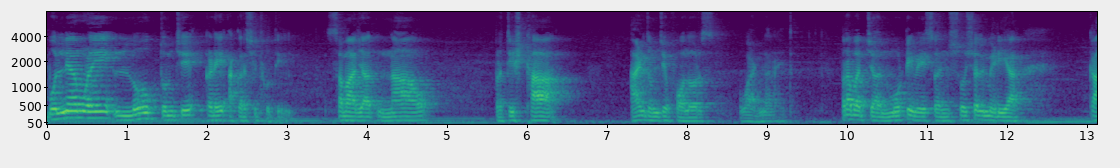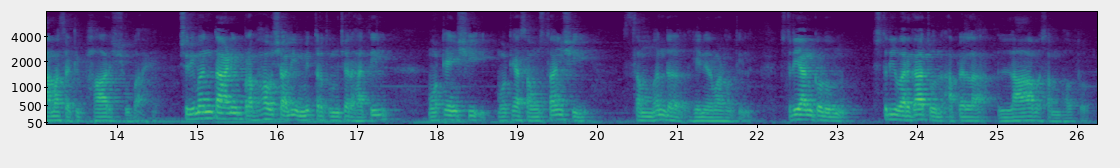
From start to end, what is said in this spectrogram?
बोलण्यामुळे लोक तुमच्याकडे आकर्षित होतील. समाजात नाव प्रतिष्ठा आणि तुमचे फॉलोअर्स वाढणार आहेत. प्रवचन मोटिवेशन सोशल मीडिया कामासाठी फार शुभ आहे. श्रीमंत आणि प्रभावशाली मित्र तुमचे राहतील. मोठ्यांशी मोठ्या संस्थांशी संबंध हे निर्माण होतील. स्त्रियांकडून स्त्री वर्गातून आपल्याला लाभ संभवतो.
